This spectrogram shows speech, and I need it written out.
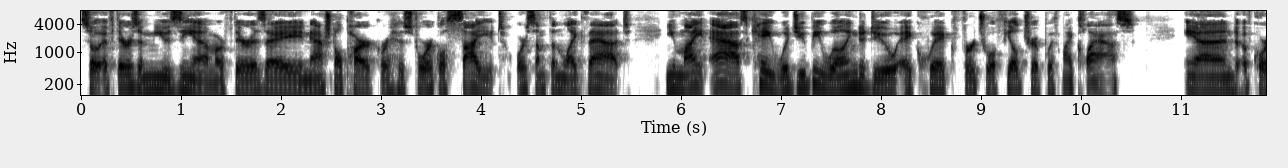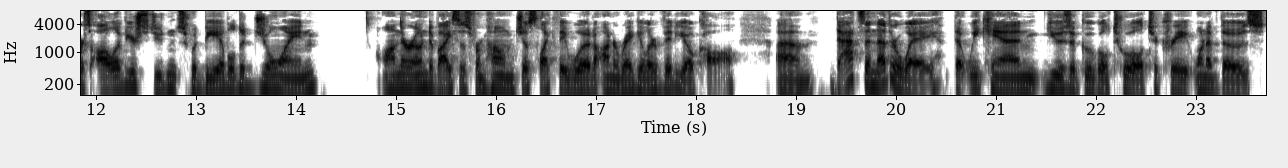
So if there's a museum or if there is a national park or a historical site or something like that, you might ask, Hey, would you be willing to do a quick virtual field trip with my class? And of course, all of your students would be able to join on their own devices from home, just like they would on a regular video call um, that's another way that we can use a Google tool to create one of those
